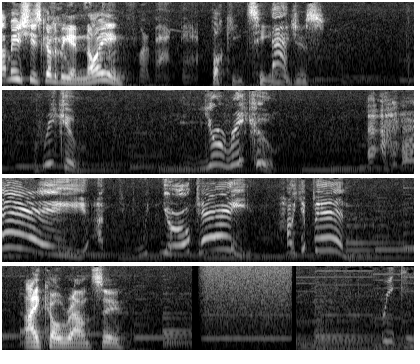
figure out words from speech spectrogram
That means she's going to be annoying. For back there. Fucking teenagers. Rikku! You're Rikku! Uh, hey! Uh, you're okay! How you been? Ico round two. Rikku,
